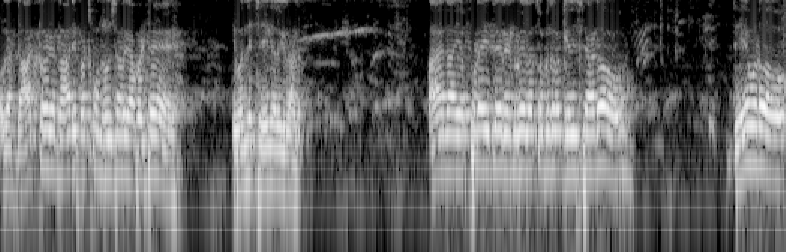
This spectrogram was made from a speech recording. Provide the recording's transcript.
ఒక డాక్టర్గా నాడి పట్టుకొని చూసినాడు కాబట్టి ఇవన్నీ చేయగలిగినాడు. ఆయన ఎప్పుడైతే రెండు వేల తొమ్మిదిలో గెలిచాడో దేవుడు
